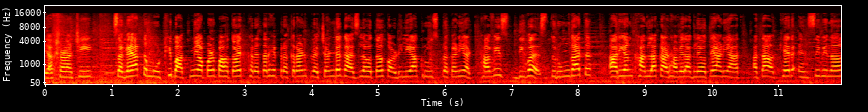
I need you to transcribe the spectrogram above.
या क्षणाची सगळ्यात मोठी बातमी आपण पाहतोय. खरं तर हे प्रकरण प्रचंड गाजलं होतं. कॉडिलिया क्रूज प्रकरणी अठ्ठावीस दिवस तुरुंगात आर्यन खानला काढावे लागले होते आणि आत- आता अखेर एनसीबीनं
